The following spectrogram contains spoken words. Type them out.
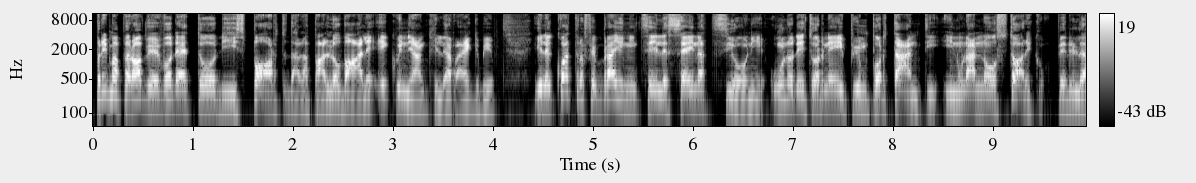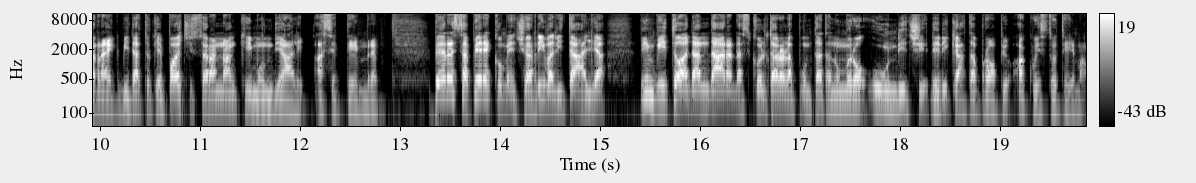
Prima però vi avevo detto di sport dalla palla ovale e quindi anche il rugby. Il 4 febbraio inizia il Sei Nazioni, uno dei tornei più importanti in un anno storico per il rugby, dato che poi ci saranno anche i mondiali a settembre. Per sapere come ci arriva l'Italia, vi invito ad andare ad ascoltare la puntata numero 11 dedicata proprio a questo tema.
